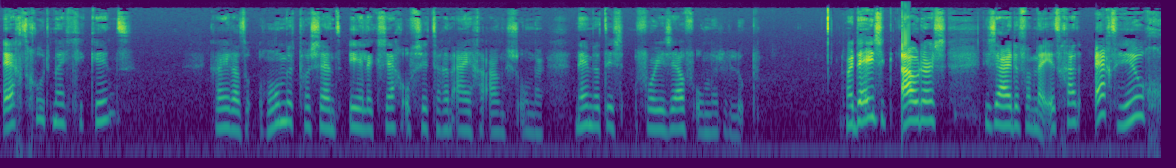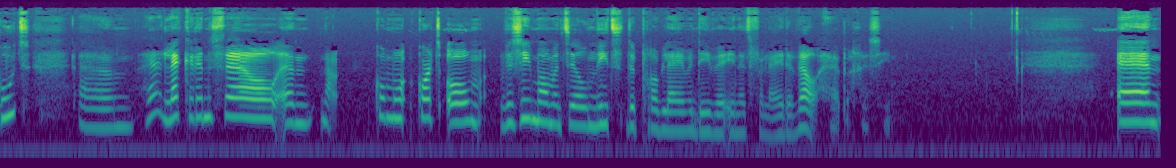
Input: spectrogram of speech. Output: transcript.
echt goed met je kind? Kan je dat 100% eerlijk zeggen of zit er een eigen angst onder? Neem dat eens voor jezelf onder de loep. Maar deze ouders die zeiden van nee, het gaat echt heel goed. Um, lekker in het vel. En nou, kom, kortom, we zien momenteel niet de problemen die we in het verleden wel hebben gezien. En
